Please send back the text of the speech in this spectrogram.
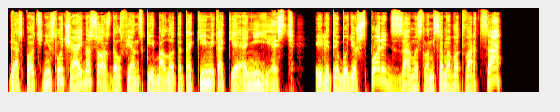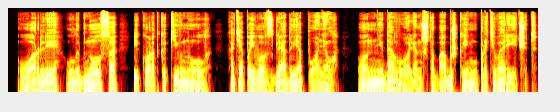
Господь не случайно создал фенские болота такими, какие они есть. Или ты будешь спорить с замыслом самого Творца?» Уорли улыбнулся и коротко кивнул, хотя по его взгляду я понял. Он недоволен, что бабушка ему противоречит.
